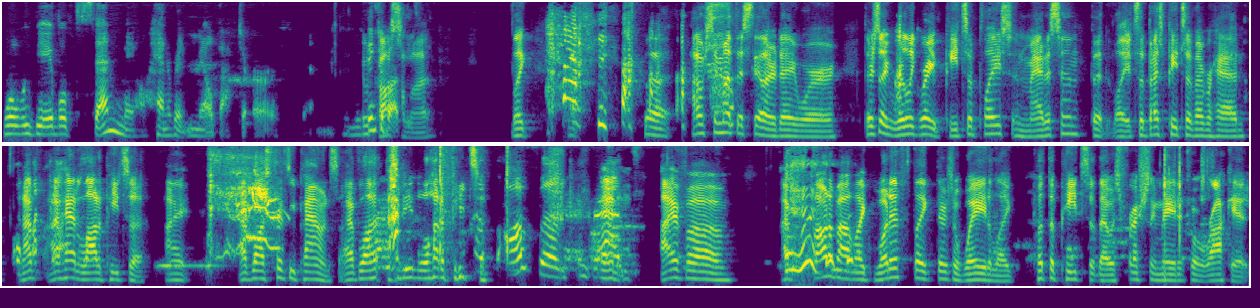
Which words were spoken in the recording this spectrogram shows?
Will we be able to send mail, handwritten mail, back to Earth? And It would cost a lot. Like these- But I was thinking about this the other day where there's a really great pizza place in Madison that like it's the best pizza I've ever had. And I've I've had a lot of pizza. I I've lost 50 pounds. I've lost I've eaten a lot of pizza. awesome. Congrats. I've uh I've thought about like what if like there's a way to like put the pizza that was freshly made into a rocket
